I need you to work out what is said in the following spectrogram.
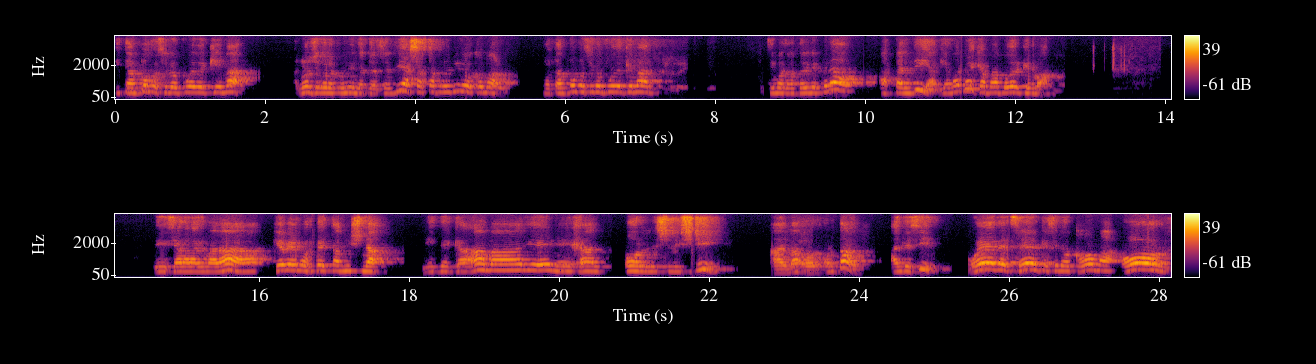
y tampoco se lo puede quemar. La noche correspondiente al tercer día ya está prohibido comerlo, pero tampoco se lo puede quemar. Decimos a tener que esperar hasta el día que amanezca para poder quemarlo. Dice ahora la Gemara, ¿qué vemos de esta Mishnah? Ni de or shlishi, alma or hortal. Al decir, puede ser que se lo coma or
